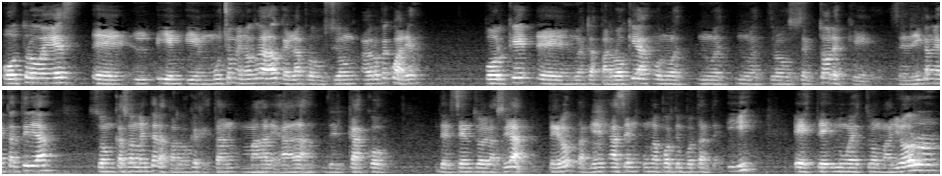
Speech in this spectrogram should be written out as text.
Otro es eh, y, en, mucho menor grado que es la producción agropecuaria, porque eh, nuestras parroquias o nuestros sectores que se dedican a esta actividad son casualmente las parroquias que están más alejadas del casco del centro de la ciudad, pero también hacen un aporte importante. Y este, nuestro mayor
